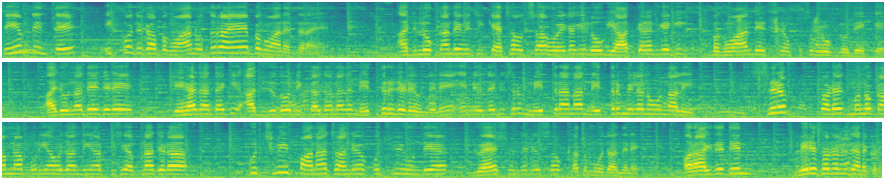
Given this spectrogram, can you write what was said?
ਸੇਮ ਦਿਨ ਤੇ ਇੱਕੋ ਜਗ੍ਹਾ ਭਗਵਾਨ ਉਧਰ ਆਏ ਹੈ ਭਗਵਾਨ ਇੱਧਰ ਆਏ ਹੈ ਅੱਜ ਲੋਕਾਂ ਦੇ ਵਿੱਚ ਇੱਕ ਐਸਾ ਉਤਸ਼ਾਹ ਹੋਏਗਾ ਕਿ ਲੋਕ ਯਾਦ ਕਰਨਗੇ ਕਿ ਭਗਵਾਨ ਦੇ ਸਰੂਪ- ਸਰੂਪ ਨੂੰ ਦੇਖ ਕੇ। ਅੱਜ ਉਹਨਾਂ ਦੇ ਜਿਹੜੇ ਕਿਹਾ ਜਾਂਦਾ ਕਿ ਅੱਜ ਜਦੋਂ ਨਿਕਲਦੇ ਉਹਨਾਂ ਦੇ ਨੇਤਰ ਜਿਹੜੇ ਹੁੰਦੇ ਨੇ ਇਹਨੇ ਹੁੰਦੇ ਕਿ ਸਿਰਫ ਨੇਤਰਾਂ ਨਾਲ ਨੇਤਰ ਮਿਲਨ ਹੋਣ ਨਾਲ ਹੀ ਸਿਰਫ ਤੁਹਾਡੇ ਮਨੋਕਾਮਨਾ ਪੂਰੀਆਂ ਹੋ ਜਾਂਦੀਆਂ ਔਰ ਤੁਸੀਂ ਆਪਣਾ ਜਿਹੜਾ ਕੁਝ ਵੀ ਪਾਣਾ ਚਾਹੁੰਦੇ ਹੋ ਕੁਝ ਵੀ ਹੁੰਦੇ ਆ ਦ્વੈਸ਼ ਹੁੰਦੇ ਨੇ ਸਭ ਖਤਮ ਹੋ ਜਾਂਦੇ ਨੇ। ਔਰ ਅੱਜ ਦੇ ਦਿਨ ਮੇਰੇ ਸਾਹਮਣੇ ਲੁਧਿਆਣਾ ਕਰੋ।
